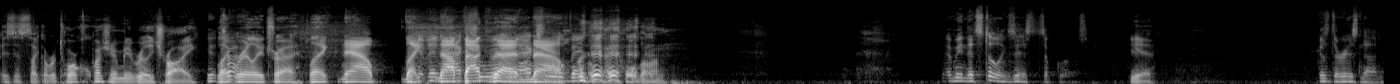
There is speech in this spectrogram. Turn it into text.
Is this like a rhetorical question? Or me to really try? Yeah, Like try. really try. Like now, like An not back then. Now. Okay, hold on. I mean, that still exists, of course, yeah. Because there is none.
